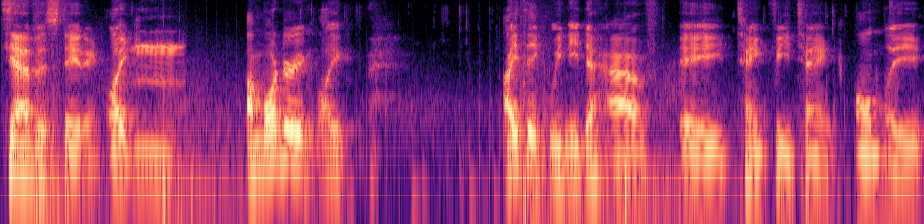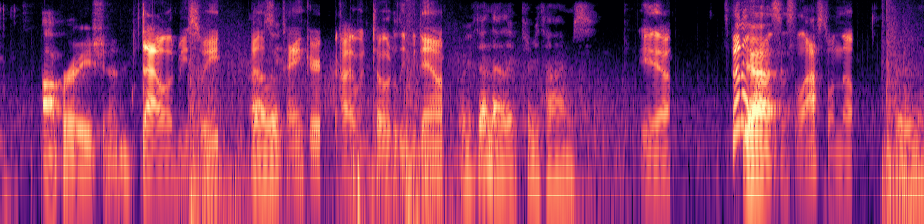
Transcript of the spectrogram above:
devastating. Like, mm, I'm wondering, like, I think we need to have a tank v tank only operation. that would be sweet. Uh, As a tanker, I would totally be down. We've done that like three times. Yeah. It's been a Yeah. while since the last one, though. True.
